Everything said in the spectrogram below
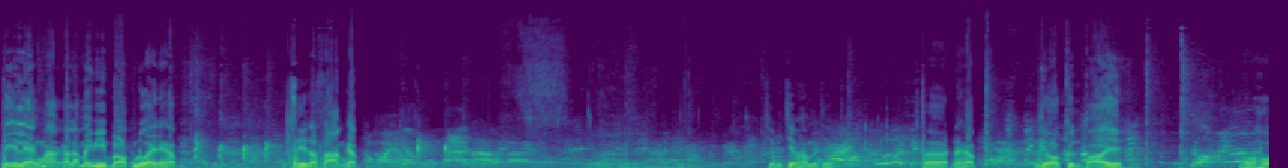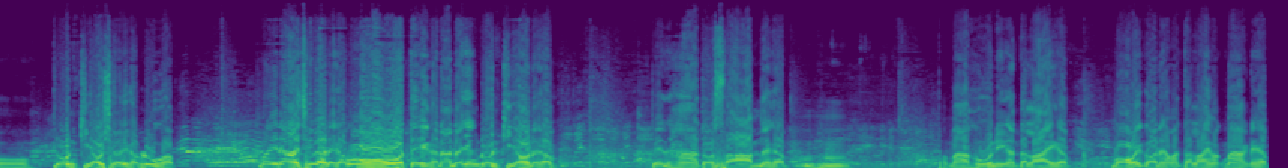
เตะแรงมากครับแล้วไม่มีบล็อกด้วยนะครับ4ต่อ3ครับเจ็บเจ็บครัมันเจ็บเปิดนะครับยกขึ้นไปโอ้โหโดนเกี่ยวเฉยครับลูกครับ ไม่น่าเชื่อนะครับ โอ้โหเตะขนาดนั้นยังโดนเกี่ยวนะครับ เป็น 5 ต่อ 3 นะครับพม่าคู่นี้อันตรายครับ บอกไว้ก่อนนะครับอันตรายมากๆนะครับ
